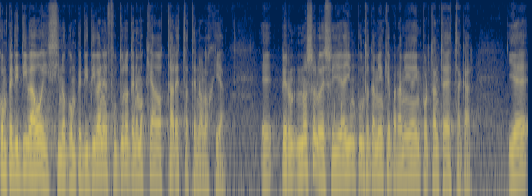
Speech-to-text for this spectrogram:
competitiva hoy, sino competitiva en el futuro, tenemos que adoptar estas tecnologías. Eh, pero no solo eso, y hay un punto también que para mí es importante destacar, y es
